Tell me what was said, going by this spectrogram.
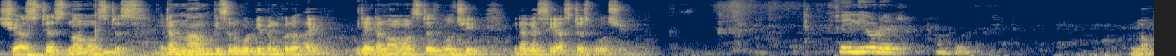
শেয়ার স্ট্রেস নর্মাল স্ট্রেস এটার নাম কিসের উপর ডিপেন্ড করে হয়? যে এটা নর্মাল স্ট্রেস বলছি এটাকে শেয়ার স্ট্রেস বলছি। ফেলিওরের নো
